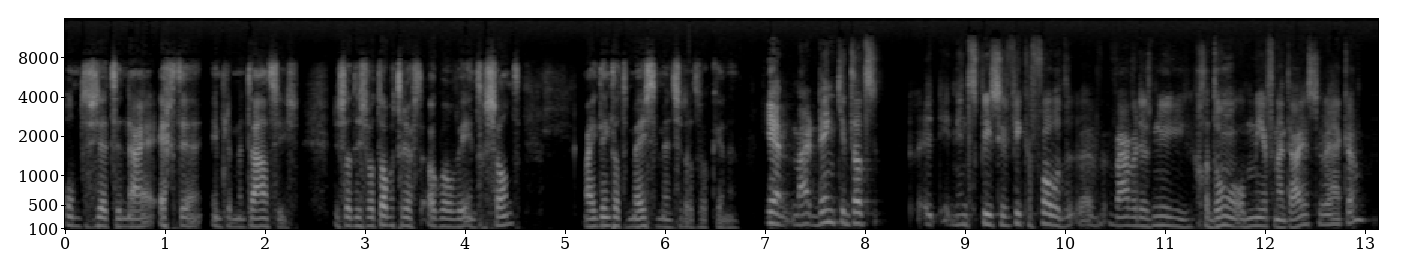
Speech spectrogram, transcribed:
om te zetten naar echte implementaties. Dus dat is wat dat betreft ook wel weer interessant. Maar ik denk dat de meeste mensen dat wel kennen. Ja, maar denk je dat in het specifieke voorbeeld waar we dus nu gedwongen om meer vanuit huis te werken,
